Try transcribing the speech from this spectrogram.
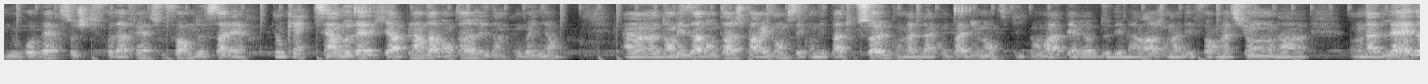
nous reverse ce chiffre d'affaires sous forme de salaire. C'est un modèle qui a plein d'avantages et d'inconvénients. Euh, dans les avantages, par exemple, c'est qu'on n'est pas tout seul, qu'on a de l'accompagnement, typiquement dans la période de démarrage, on a des formations, on a, on a de l'aide,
